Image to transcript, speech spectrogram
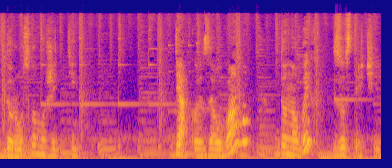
в дорослому житті. Дякую за увагу! До нових зустрічей!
